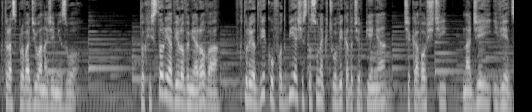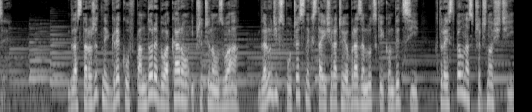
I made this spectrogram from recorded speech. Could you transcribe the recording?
która sprowadziła na ziemię zło. To historia wielowymiarowa, w której od wieków odbija się stosunek człowieka do cierpienia, ciekawości, nadziei i wiedzy. Dla starożytnych Greków Pandora była karą i przyczyną zła, dla ludzi współczesnych staje się raczej obrazem ludzkiej kondycji, która jest pełna sprzeczności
